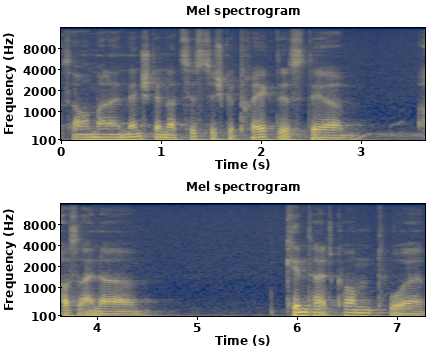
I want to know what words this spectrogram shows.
sagen wir mal, ein Mensch, der narzisstisch geprägt ist, der aus einer Kindheit kommt, wo er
